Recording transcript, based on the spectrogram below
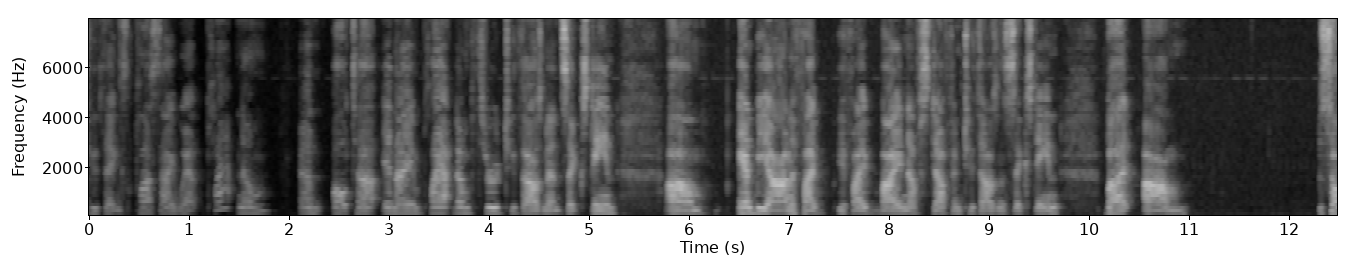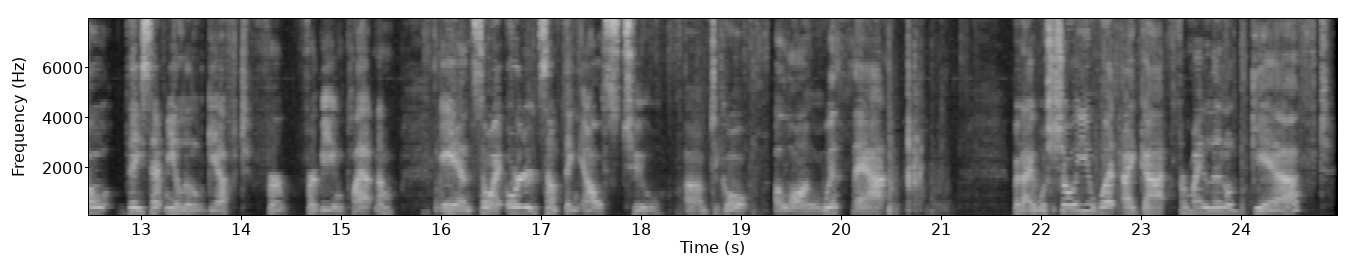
two things. Plus I went platinum and Ulta, and I am platinum through 2016 um, and beyond if I if I buy enough stuff in 2016. But um, so they sent me a little gift for for being platinum, and so I ordered something else too um, to go along with that. But I will show you what I got for my little gift,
